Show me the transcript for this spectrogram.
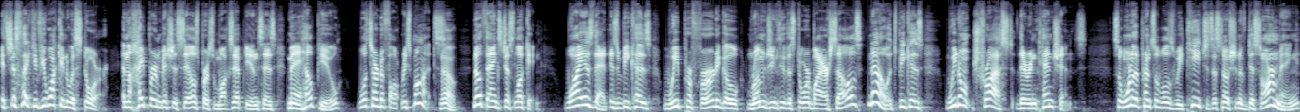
it's just like if you walk into a store and the hyper ambitious salesperson walks up to you and says, May I help you? What's our default response? No. No, thanks, just looking. Why is that? Is it because we prefer to go rummaging through the store by ourselves? No, it's because we don't trust their intentions. So, one of the principles we teach is this notion of disarming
